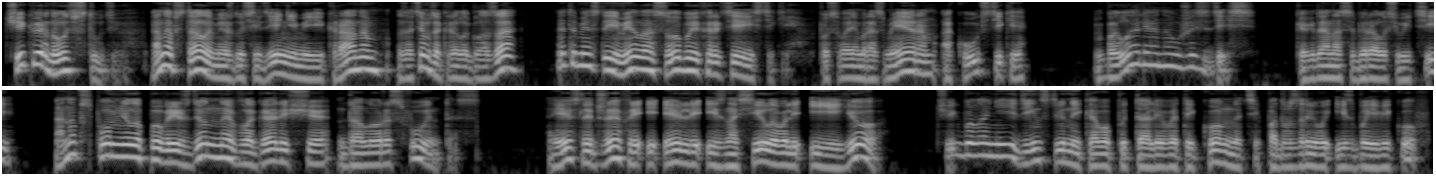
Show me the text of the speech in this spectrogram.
Чик вернулась в студию. Она встала между сиденьями и экраном, затем закрыла глаза. Это место имело особые характеристики по своим размерам, акустике. Была ли она уже здесь? Когда она собиралась уйти, она вспомнила поврежденное влагалище Долорес Фуэнтес. Если Джеффри и Элли изнасиловали и ее, Чик была не единственной, кого пытали в этой комнате под взрывы из боевиков,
